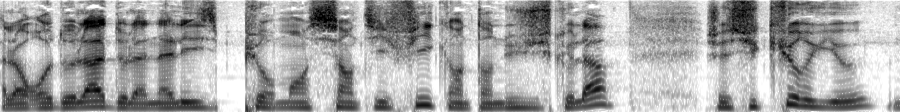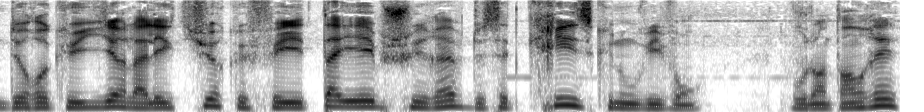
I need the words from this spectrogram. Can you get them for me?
Alors au-delà de l'analyse purement scientifique entendue jusque-là, je suis curieux de recueillir la lecture que fait Tayeb Chouiref de cette crise que nous vivons. Vous l'entendrez,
